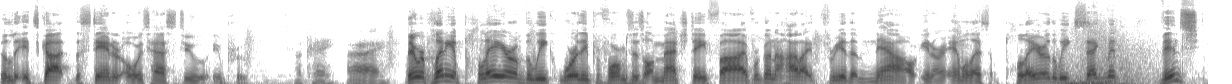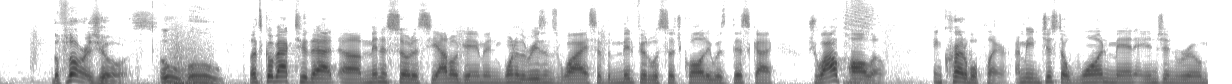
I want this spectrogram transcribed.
The, it's got the standard always has to improve. Okay. All right. There were plenty of player of the week worthy performances on match day five. We're going to highlight three of them now in our MLS player of the week segment. Vince, the floor is yours. Ooh. Ooh. Let's go back to that uh, Minnesota Seattle game. And one of the reasons why I said the midfield was such quality was this guy, João Paulo. Incredible player. I mean, just a one man engine room.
